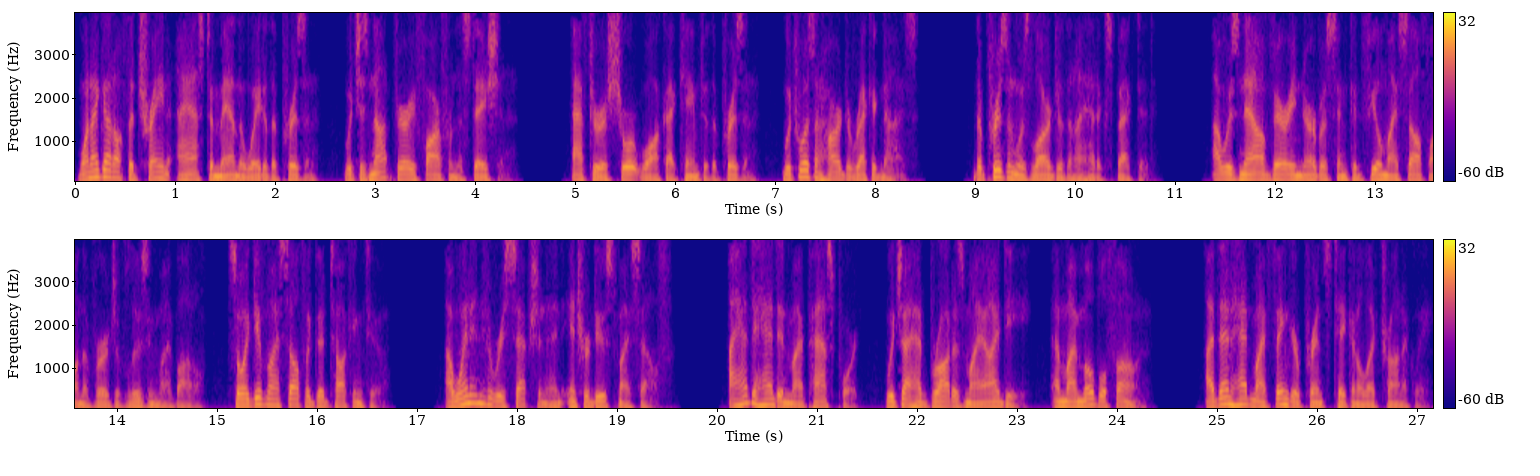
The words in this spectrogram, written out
When I got off the train, I asked a man the way to the prison, which is not very far from the station. After a short walk, I came to the prison which wasn't hard to recognize. The prison was larger than I had expected. I was now very nervous and could feel myself on the verge of losing my bottle, so I give myself a good talking to. I went into reception and introduced myself. I had to hand in my passport, which I had brought as my ID, and my mobile phone. I then had my fingerprints taken electronically.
